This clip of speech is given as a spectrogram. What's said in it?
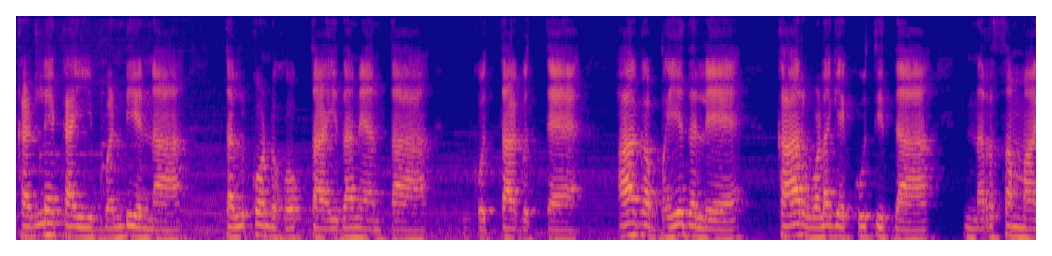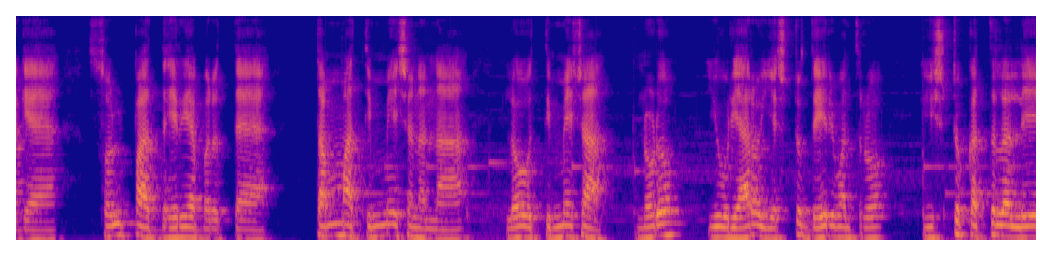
ಕಡಲೆಕಾಯಿ ಬಂಡಿಯನ್ನು ತಳ್ಕೊಂಡು ಹೋಗ್ತಾ ಇದ್ದಾನೆ ಅಂತ ಗೊತ್ತಾಗುತ್ತೆ. ಆಗ ಭಯದಲ್ಲಿ ಕಾರ್ ಒಳಗೆ ಕೂತಿದ್ದ ನರಸಮ್ಮಗೆ ಸ್ವಲ್ಪ ಧೈರ್ಯ ಬರುತ್ತೆ. ತಮ್ಮ ತಿಮ್ಮೇಶನನ್ನ ಲೋ ತಿಮ್ಮೇಶ, ನೋಡು, ಇವ್ರು ಯಾರೋ ಎಷ್ಟು ಧೈರ್ಯವಂತರು, ಇಷ್ಟು ಕತ್ತಲಲ್ಲಿ,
